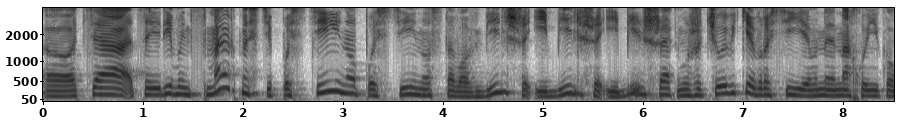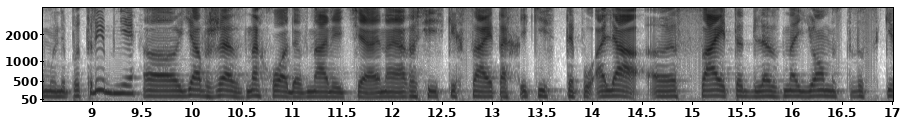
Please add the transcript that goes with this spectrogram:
е, ця цей рівень смертності постійно постійно ставав більше і більше, і більше. Тому що чоловіки в Росії вони нахуй нікому не потрібні. Е, я вже знаходив навіть е, на російських сайтах якісь типу аля е, сайти для знайомств з китайцями,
